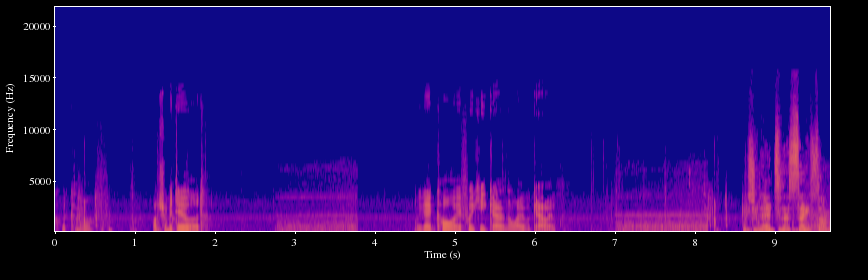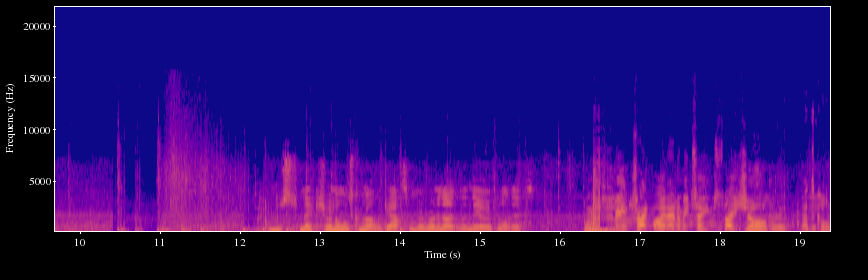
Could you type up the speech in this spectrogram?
Quick enough. What should we do, Ed? We get caught if we keep going the way we're going. We should head to the safe zone. Just make sure no one's coming out of the gas when we're running out in the open like this. You're being tracked by an enemy team. Stay Oh, sharp. great. That's cool.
